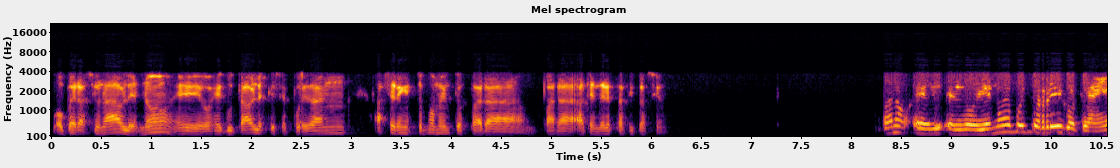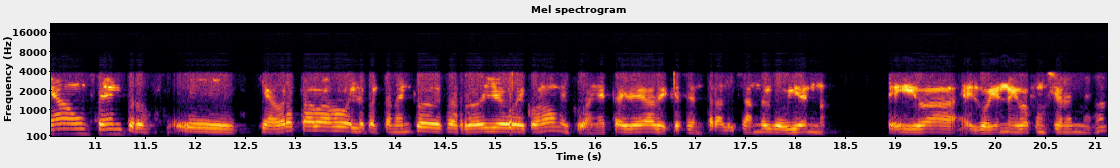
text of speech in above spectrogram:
operacionables ¿no? Eh, o ejecutables que se puedan hacer en estos momentos para atender esta situación? Bueno, el, el gobierno de Puerto Rico tenía un centro eh, que ahora está bajo el Departamento de Desarrollo Económico en esta idea de que centralizando el gobierno iba el gobierno iba a funcionar mejor.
